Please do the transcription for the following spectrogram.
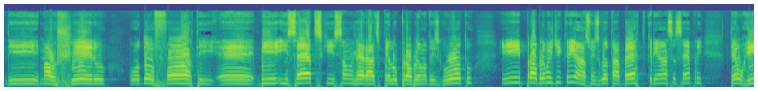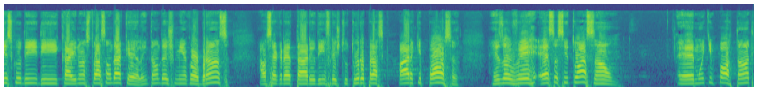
de mau cheiro, odor forte, é, insetos que são gerados pelo problema do esgoto e problemas de criança. Um esgoto aberto, criança sempre tem o risco de, de cair numa situação daquela. Então, deixo minha cobrança ao secretário de Infraestrutura pra, para que possa resolver essa situação é muito importante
